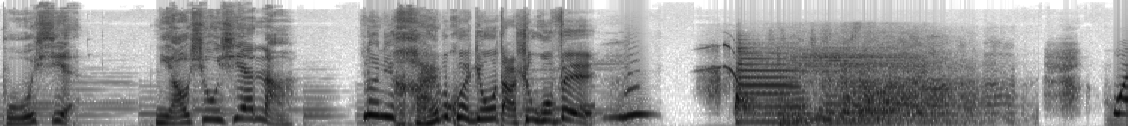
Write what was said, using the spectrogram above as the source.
不信，你要修仙呐？那你还不快给我打生活费？喂，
